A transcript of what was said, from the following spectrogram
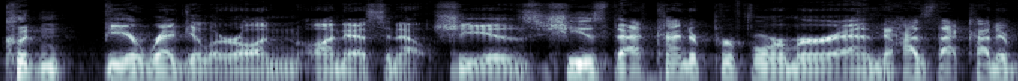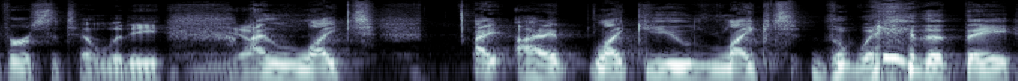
couldn't be a regular on on SNL. She is she is that kind of performer and has that kind of versatility. Yep. I liked I I like you liked the way that they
